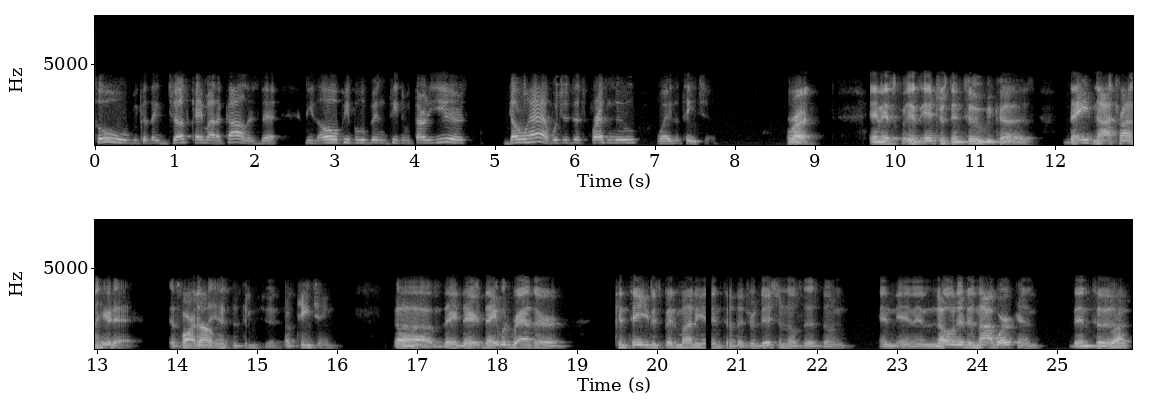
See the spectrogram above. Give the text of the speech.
tool because they just came out of college that these old people who've been teaching for 30 years don't have, which is this fresh new ways of teaching. Right and it's it's interesting too because they not trying to hear that as far as no. the institution of teaching. Um, they they they would rather continue to spend money into the traditional system and and, and know that it's not working than to right.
